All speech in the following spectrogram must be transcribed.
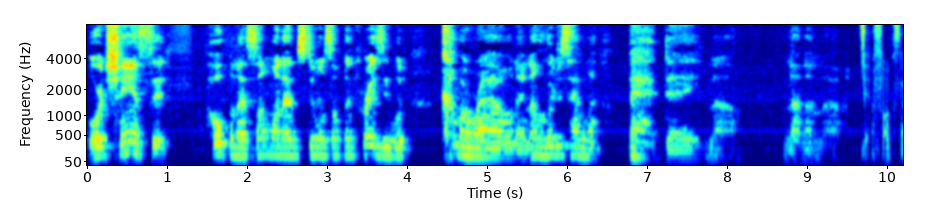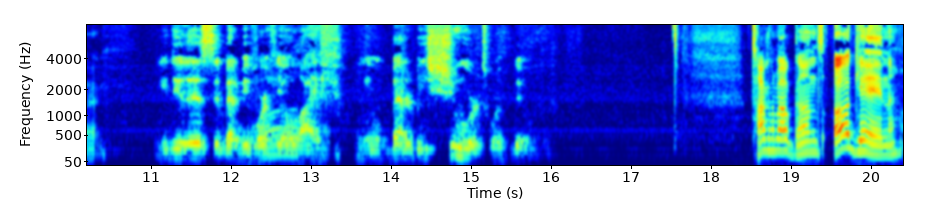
or chance it, hoping that someone that's doing something crazy would come around and oh they're just having a bad day. No. No, no, no. Yeah, fuck that. You do this, it better be worth your life. And you better be sure it's worth doing. Talking about guns again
